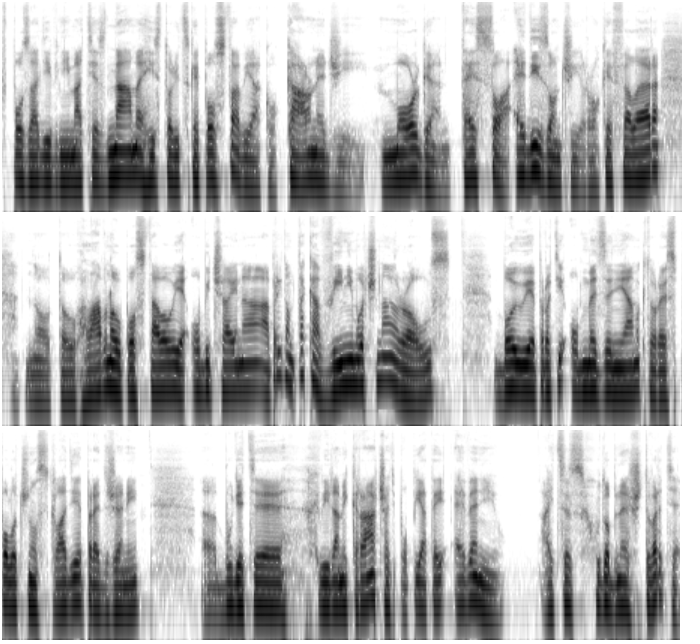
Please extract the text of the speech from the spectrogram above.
v pozadí vnímate známe historické postavy ako Carnegie, Morgan, Tesla, Edison či Rockefeller, no tou hlavnou postavou je obyčajná a pritom taká výnimočná Rose, bojuje proti obmedzeniam, ktoré spoločnosť kladie pred ženy. Budete chvíľami kráčať po 5. Avenue, aj cez chudobné štvrte.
